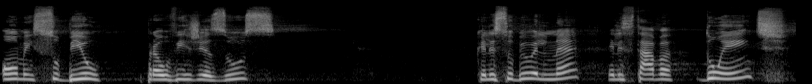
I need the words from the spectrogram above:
homem subiu para ouvir Jesus, que ele subiu, ele, né? Ele estava doente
